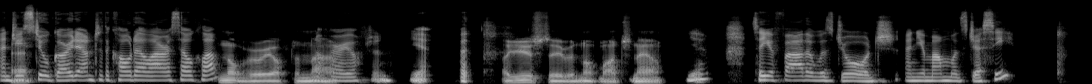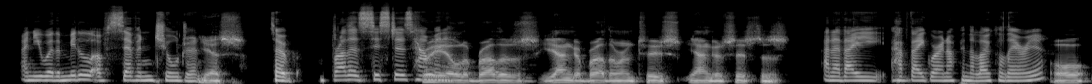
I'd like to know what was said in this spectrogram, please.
And do you Uh, still go down to the Coledale RSL Club? not very often. No, Not very often. Yeah. But I used to, but not much now. Yeah. So your father was George and your mum was Jessie. And you were the middle of seven children. Yes, So brothers, sisters, how three many? elder brothers, younger brother, and two younger sisters. And are they have they grown up in the local area? Oh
